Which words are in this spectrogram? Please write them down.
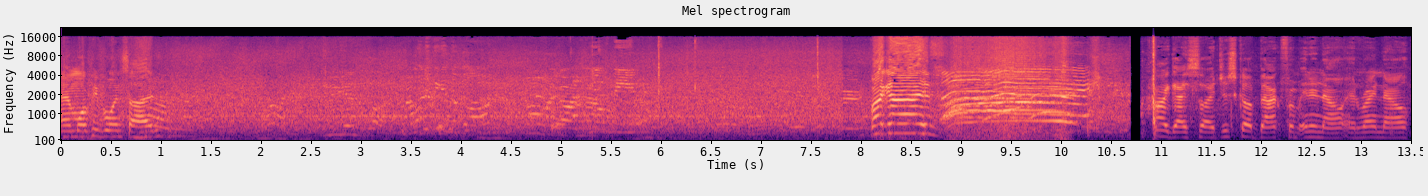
and more people inside. I want to be in the vlog. Oh my god, help me. Bye guys! Bye. Alright guys, so I just got back from In-N-Out and right now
